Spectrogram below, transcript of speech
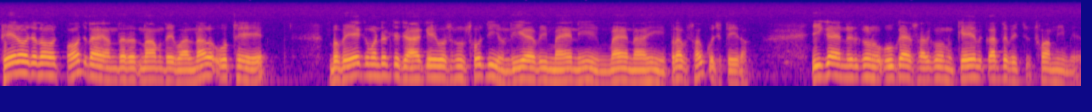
ਫਿਰ ਉਹ ਜਦੋਂ ਪਹੁੰਚਦਾ ਹੈ ਅੰਦਰ ਨਾਮ ਦੇ ਵਾਲ ਨਾਲ, ਉਥੇ ਵਿਵੇਕ ਮੰਡਲ 'ਚ ਜਾ ਕੇ ਉਸ ਨੂੰ ਸੋਝੀ ਹੁੰਦੀ ਹੈ ਵੀ ਮੈਂ ਨਹੀਂ ਮੈਂ ਨਹੀਂ, ਪ੍ਰਭ ਸਭ ਕੁਝ ਤੇਰਾ। ਈਗੈ ਨਿਰਗੁਣ, ਉਗੈ ਸਰਗੁਣ, ਕੇਲ ਕਰਦ ਵਿੱਚ ਸੁਆਮੀ ਮੇਰ।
